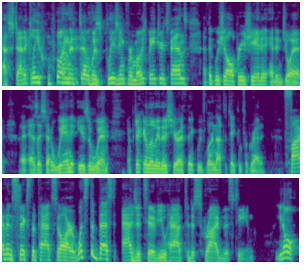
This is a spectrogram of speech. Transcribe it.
aesthetically one that uh, was pleasing for most Patriots fans, I think we should all appreciate it and enjoy it. Uh, as I said, a win is a win. And particularly this year, I think we've learned not to take them for granted. Five and six, the Pats are. What's the best adjective you have to describe this team? You know,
